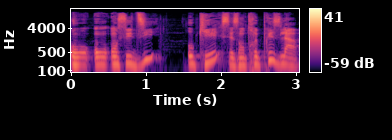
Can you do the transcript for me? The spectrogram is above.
on, on, on se dit, OK, ces entreprises-là,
